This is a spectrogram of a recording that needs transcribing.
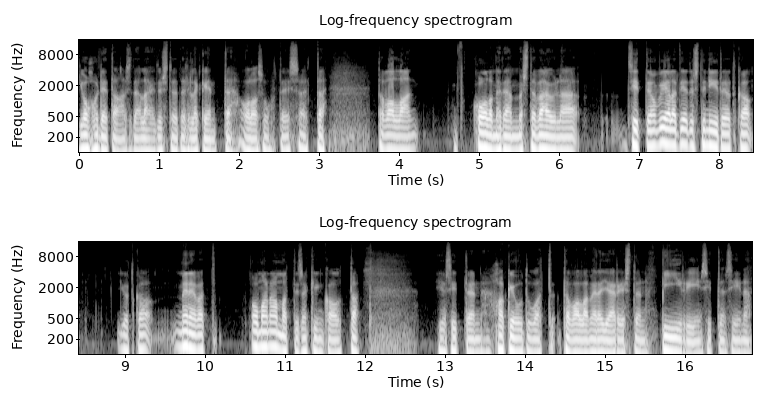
johdetaan sitä lähetystyötä sillä kenttäolosuhteissa, että tavallaan kolme tämmöistä väylää. Sitten on vielä tietysti niitä, jotka, jotka menevät oman ammattisenkin kautta ja sitten hakeutuvat tavallaan meidän järjestön piiriin sitten siinä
